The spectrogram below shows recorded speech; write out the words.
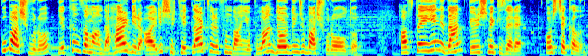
Bu başvuru yakın zamanda her biri ayrı şirketler tarafından yapılan dördüncü başvuru oldu. Haftaya yeniden görüşmek üzere. Hoşçakalın.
